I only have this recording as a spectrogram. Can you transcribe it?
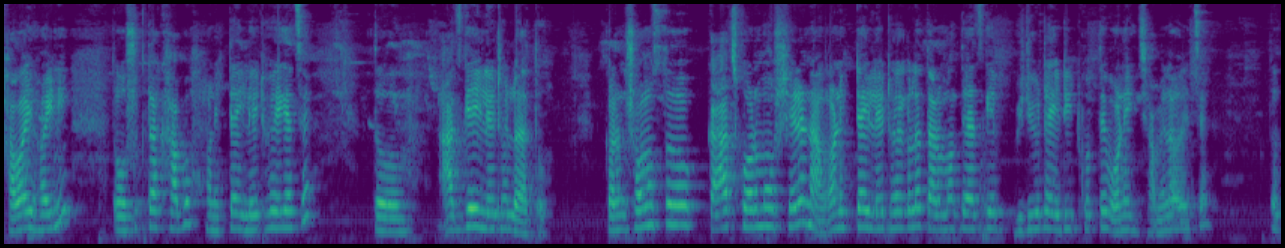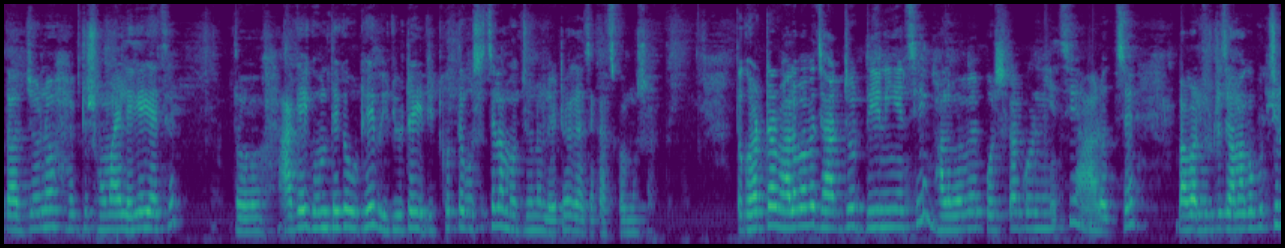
খাওয়াই হয়নি। তো ওষুধটা খাব, অনেকটাই লেট হয়ে গেছে। তো আজকেই লেট হলো এত। কারণ সমস্ত কাজকর্ম সেরে না, অনেকটাই লেট হয়ে গেলো। তার মধ্যে আজকে ভিডিওটা এডিট করতে অনেক ঝামেলা হয়েছে। তো তার জন্য একটু সময় লেগে গেছে। তো আগেই ঘুম থেকে উঠে ভিডিওটা এডিট করতে বসেছিলাম, ওর জন্য লেট হয়ে গেছে কাজকর্ম সারতে তো ঘরটার ভালোভাবে ঝাড়ঝুট দিয়ে নিয়েছি, ভালোভাবে পরিষ্কার করে নিয়েছি। আর হচ্ছে বাবার দুটো জামা কাপড় ছিল,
